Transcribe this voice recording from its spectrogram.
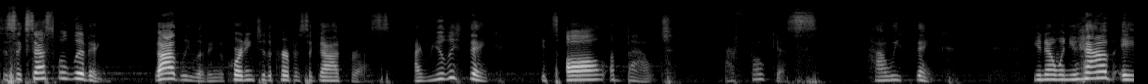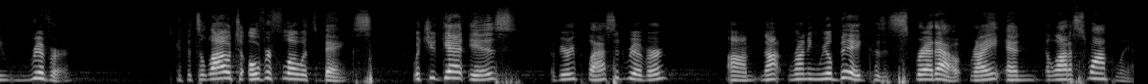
to successful living, godly living, according to the purpose of God for us. I really think it's all about our focus, how we think. You know, when you have a river, if it's allowed to overflow its banks, what you get is a very placid river, um, not running real big because it's spread out, right? And a lot of swampland.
